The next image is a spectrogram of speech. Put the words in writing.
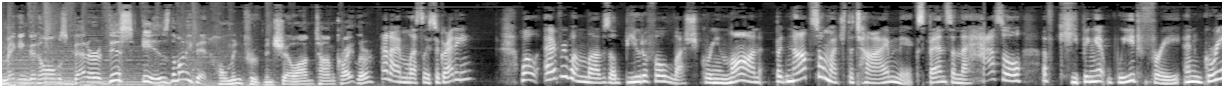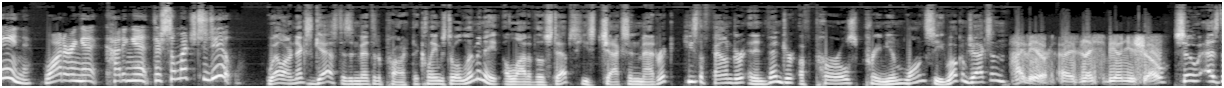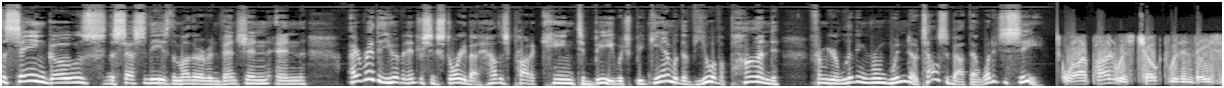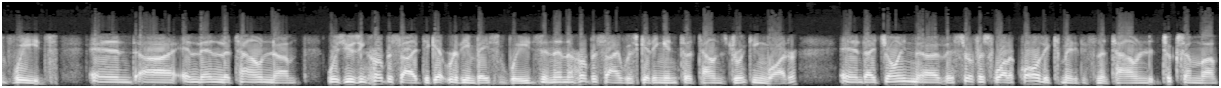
Making good homes better. This is the Money Pit Home Improvement Show. I'm Tom Kraeutler. And I'm Leslie Segrete. Well, everyone loves a beautiful, lush green lawn, but not so much the time, the expense, and the hassle of keeping it weed free and green, watering it, cutting it. There's so much to do. Well, our next guest has invented a product that claims to eliminate a lot of those steps. He's Jackson Madnick. He's the founder and inventor of Pearls Premium Lawn Seed. Welcome, Jackson. Hi there. Uh, it's nice to be on your show. So, as the saying goes, necessity is the mother of invention. And I read that you have an interesting story about how this product came to be, which began with a view of a pond from your living room window. Tell us about that. What did you see? Well, our pond was choked with invasive weeds, and uh, and then the town um, was using herbicide to get rid of the invasive weeds, and then the herbicide was getting into the town's drinking water. And I joined uh, the Surface Water Quality Committee from the town. Took some uh,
